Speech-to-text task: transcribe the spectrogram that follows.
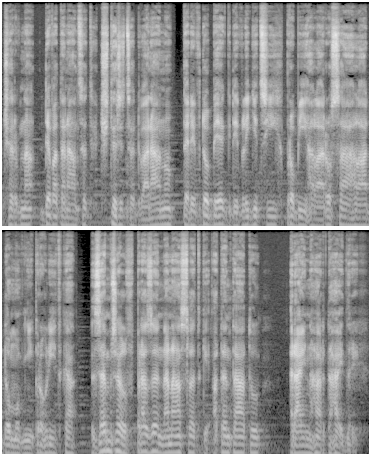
června 1942 ráno, tedy v době, kdy v Lidicích probíhala rozsáhlá domovní prohlídka, zemřel v Praze na následky atentátu Reinhard Heydrich.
